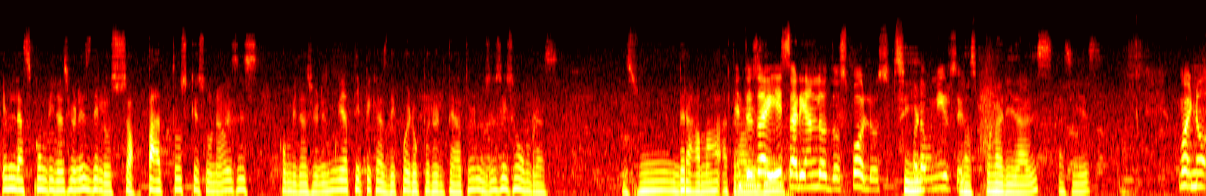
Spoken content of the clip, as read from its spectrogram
en las combinaciones de los zapatos, que son a veces combinaciones muy atípicas de cuero, pero el teatro de luces y sombras es un drama. A Entonces ahí de... estarían los dos polos sí, para unirse. Las polaridades, así es. Bueno,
